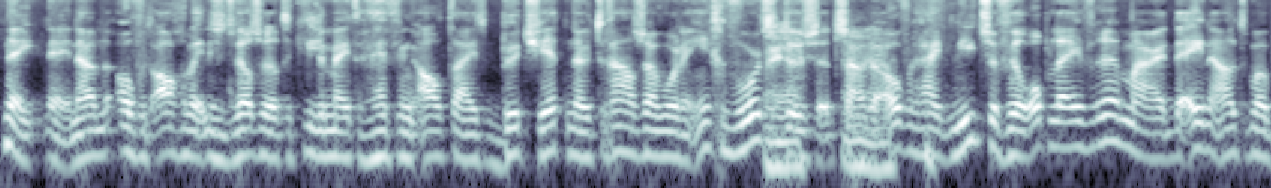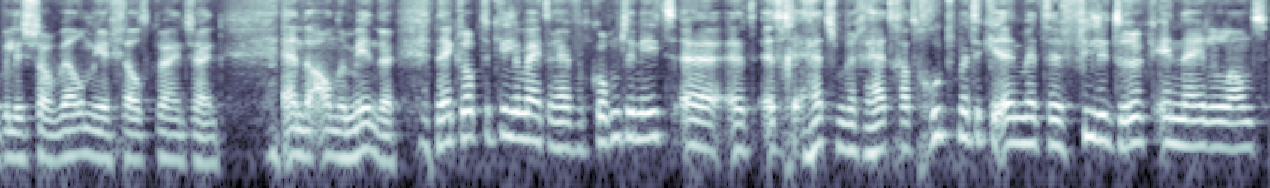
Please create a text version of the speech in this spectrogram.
Nee, nee, nou, over het algemeen is het wel zo dat de kilometerheffing altijd budgetneutraal zou worden ingevoerd. Oh Dus het zou Oh de overheid niet zoveel opleveren. Maar de ene automobilist zou wel meer geld kwijt zijn en de ander minder. Nee, klopt, de kilometerheffing komt er niet. Uh, het, het, het, het, gaat goed met de, met de file-druk in Nederland.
